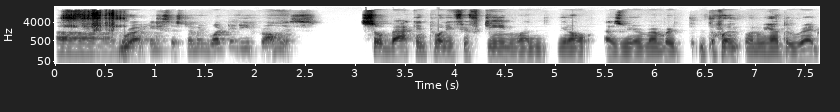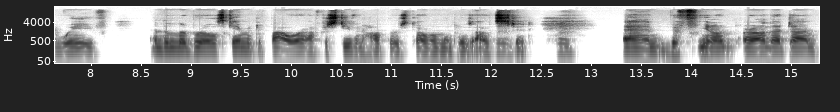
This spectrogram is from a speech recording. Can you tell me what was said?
uh, the Right. voting system? And what did he promise? So back in 2015, when you know, as we remember, when when we had the red wave and the Liberals came into power after Stephen Harper's government was Hmm, ousted, hmm, and bef- you know, around that time,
